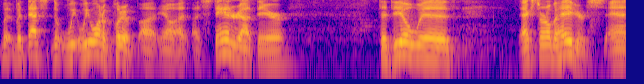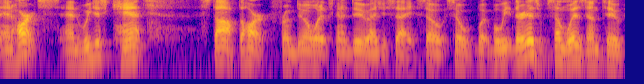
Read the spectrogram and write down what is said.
but but that's the, we, we want to put a uh, you know a, a, standard out there to deal with external behaviors and, and hearts and we just can't stop the heart from doing what it's going to do as you say so so but, but we, there is some wisdom to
